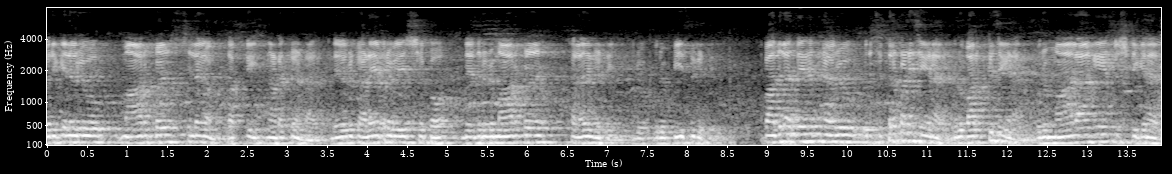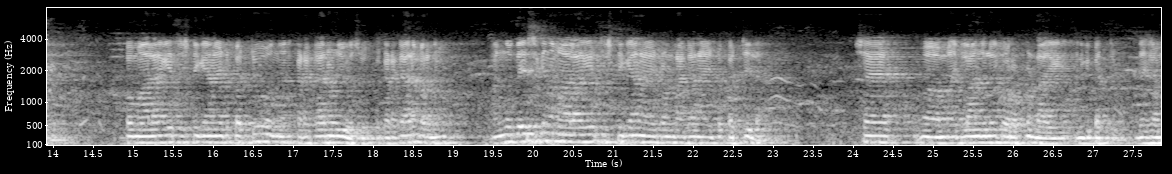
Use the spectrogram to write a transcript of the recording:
മൈക്കൽ ഒരു മാർബിൾ ശിലകം തപ്പി നടക്കുകയുണ്ടായി. അദ്ദേഹം ഒരു കടയിൽ പ്രവേശിച്ചപ്പോൾ അദ്ദേഹത്തിന് ഒരു മാർബിൾ കലരം കിട്ടി ഒരു ഒരു പീസ് കിട്ടി. അപ്പോൾ അതിൽ അദ്ദേഹത്തിന് ഒരു ഒരു ചിത്രപ്പണി ചെയ്യണമായിരുന്നു ഒരു വർക്ക് ചെയ്യണമായിരുന്നു ഒരു മാലാകയെ സൃഷ്ടിക്കണമായിരുന്നു. അപ്പോൾ മാലാകയെ സൃഷ്ടിക്കാനായിട്ട് പറ്റുമോ എന്ന് കടക്കാരനോട് ചോദിച്ചു. അപ്പോൾ കടക്കാരൻ പറഞ്ഞു അങ്ങ് ഉദ്ദേശിക്കുന്ന മാലാകയെ സൃഷ്ടിക്കാനായിട്ട് ഉണ്ടാക്കാനായിട്ട് പറ്റില്ല. പക്ഷേ മൈക്കിളാഞ്ചലോയ്ക്ക് ഉറപ്പുണ്ടായി എനിക്ക് പറ്റും. അദ്ദേഹം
